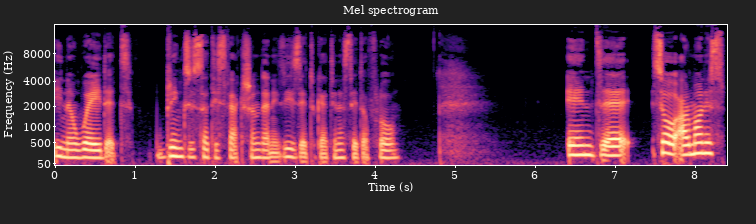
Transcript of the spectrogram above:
in a way that brings you satisfaction, then it's easier to get in a state of flow. And uh, so, harmonious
